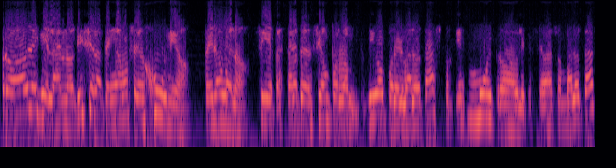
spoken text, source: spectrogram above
probable que la noticia la tengamos en junio, pero bueno, sí, prestar atención por lo, digo por el balotaz, porque es muy probable que se vaya un balotaz,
